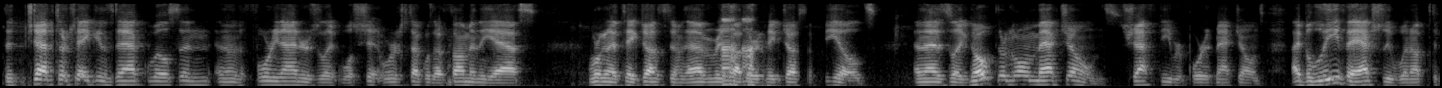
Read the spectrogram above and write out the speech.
the Jets are taking Zach Wilson, and then the 49ers are like, well, shit, we're stuck with our thumb in the ass. We're going to take Justin. And everybody thought they were going to take Justin Fields. And then it's like, nope, they're going Mac Jones. Shefty reported Mac Jones. I believe they actually went up to,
